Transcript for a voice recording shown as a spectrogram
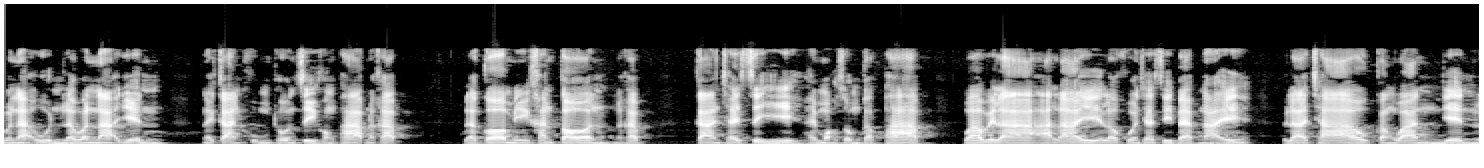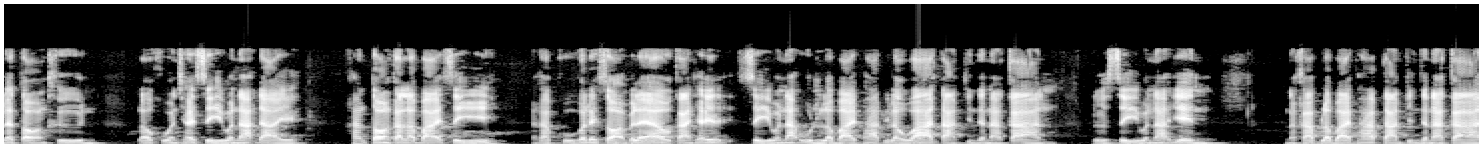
วรรณะอุ่น และวรรณะเย็น ในการคุมโทนสีของภาพนะครับ แล้วก็มีขั้นตอนนะครับ การใช้สีให้เหมาะสมกับภาพ ว่าเวลาอะไรเราควรใช้สีแบบไหน เวลาเช้ากลางวัน เย็นและตอนกลางคืน เราควรใช้สีวรรณะใด ขั้นตอนการระบายสีนะครับครูก็ได้สอนไปแล้วการใช้สีวรรณะอุ่นระบายภาพที่เราวาดตามจินตนาการ หรือสีวรรณะเย็นนะครับ ระบายภาพตามจินตนาการ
